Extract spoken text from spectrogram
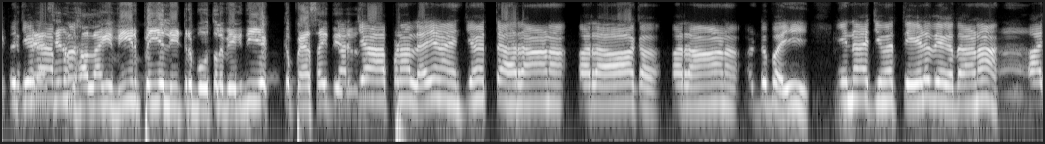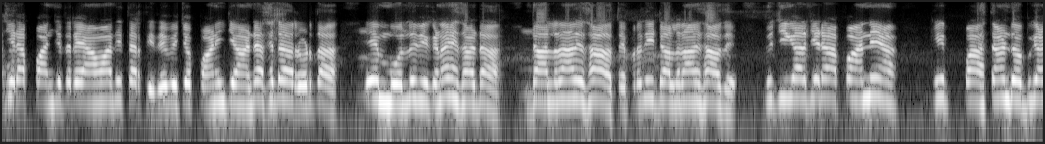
ਤੇ ਜਿਹੜਾ ਪੈਸੇ ਨੂੰ ਹਾਲਾਂਕਿ 20 ਰੁਪਏ ਲੀਟਰ ਬੋਤਲ ਵੇਚਦੀ ਇੱਕ ਪੈਸਾ ਹੀ ਦੇ ਦੇਣ। ਕਰਜ਼ਾ ਆਪਣਾ ਲੈ ਜਾਣਾ ਹੈ, ਜਿਵੇਂ ਤਹਿਰਾਨ ਇਰਾਕ ਇਰਾਨ ਦੁਬਈ ਇਹਨਾਂ ਜਿਵੇਂ ਤੇਲ ਵਿਕਦਾ ਨਾ ਆ ਜਿਹੜਾ ਪੰਜ ਦਰਿਆਵਾਂ ਦੀ ਧਰਤੀ ਦੇ ਵਿੱਚੋਂ ਪਾਣੀ ਜਾਣ ਡਿਆ ਸਿੱਧਾ ਰੁੜਦਾ ਇਹ ਮੁੱਲ ਵਿਕਣਾ ਹੈ ਸਾਡਾ ਡਾਲਰਾਂ ਦੇ ਹਿਸਾਬ ਤੇ ਪ੍ਰਤੀ ਡਾਲਰਾਂ ਦੇ ਹਿਸਾਬ ਤੇ। ਦੂਜੀ ਗੱਲ ਜਿਹੜਾ ਆਪਾਂ ਆਨੇ ਆ ਕਿ ਪਾਕਿਸਤਾਨ ਡੁੱਬ ਗਿਆ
